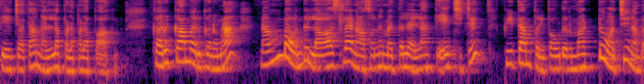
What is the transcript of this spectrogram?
தேய்ச்சா தான் நல்ல பளபளப்பாகும். கருக்காமல் இருக்கணும்னா நம்ம வந்து லாஸ்ட்டில் நான் சொன்ன மெத்தடில் எல்லாம் தேய்ச்சிட்டு பீத்தாம்பரி பவுடர் மட்டும் வச்சு நம்ம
